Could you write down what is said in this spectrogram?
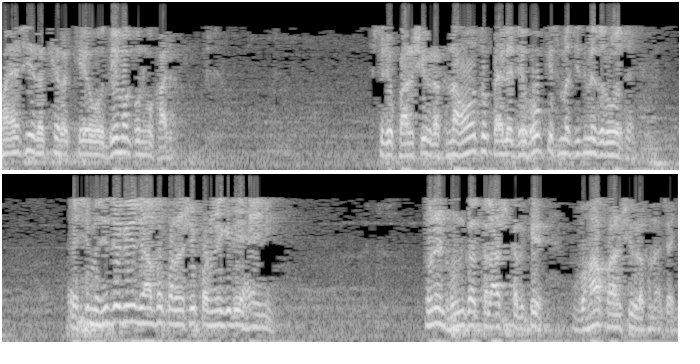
ہاں ایسے رکھے رکھے وہ دیمک ان کو کھا جائے اس لیے قرآن شریف رکھنا ہو تو پہلے دیکھو کس مسجد میں ضرورت ہے۔ ایسی مسجدیں بھی ہیں جہاں پر قرآن شریف پڑھنے کے لیے ہے ہی نہیں۔ انہیں ڈھونڈ کر تلاش کر کے وہاں قرآن شریف رکھنا چاہیے۔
